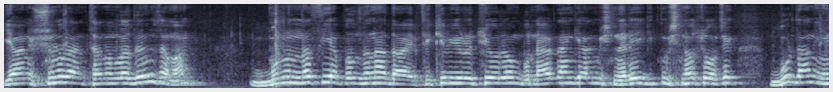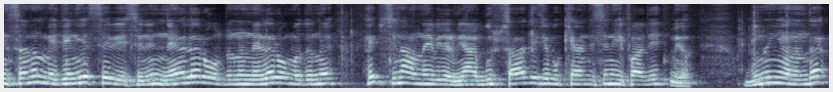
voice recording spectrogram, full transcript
Yani şunu ben tanımladığım zaman bunun nasıl yapıldığına dair fikir yürütüyorum. Bu nereden gelmiş, nereye gitmiş, nasıl olacak? Buradan insanın medeniyet seviyesinin neler olduğunu, neler olmadığını hepsini anlayabilirim. Yani bu sadece bu kendisini ifade etmiyor. Bunun yanında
